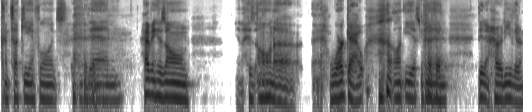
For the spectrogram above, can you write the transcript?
Kentucky influence? And having his own, you know, his own uh, workout on ESPN didn't hurt either.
